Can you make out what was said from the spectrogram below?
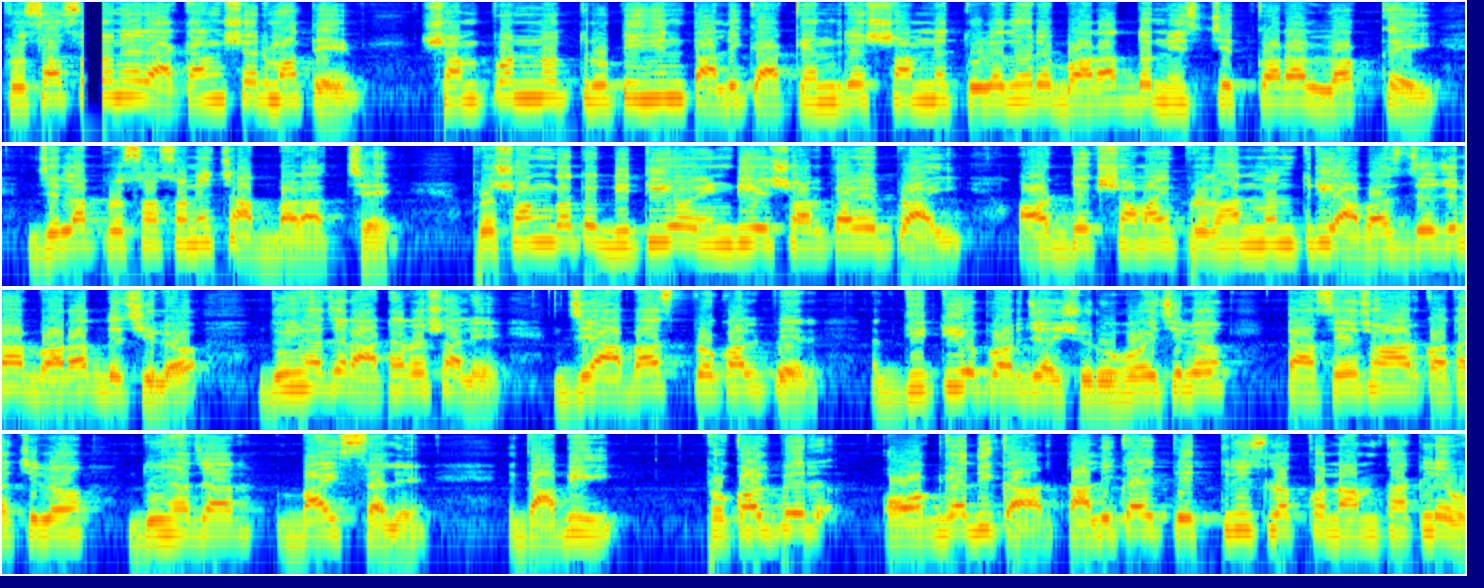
প্রশাসনের একাংশের মতে সম্পন্ন ত্রুটিহীন তালিকা কেন্দ্রের সামনে তুলে ধরে বরাদ্দ নিশ্চিত করার লক্ষ্যেই জেলা প্রশাসনে চাপ বাড়াচ্ছে। প্রসঙ্গত দ্বিতীয় এনডিএ সরকারের প্রায় অর্ধেক সময় প্রধানমন্ত্রী আবাস যোজনার বরাদ্দ ছিল দুই হাজার আঠারো সালে, যে আবাস প্রকল্পের দ্বিতীয় পর্যায় শুরু হয়েছিল, তা শেষ হওয়ার কথা ছিল দুই হাজার বাইশ সালে। দাবি, প্রকল্পের অগ্রাধিকার তালিকায় তেত্রিশ লক্ষ নাম থাকলেও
